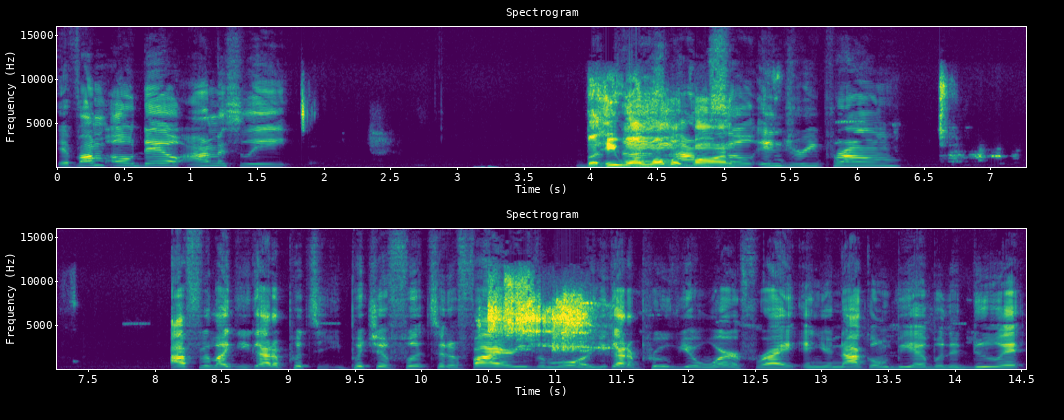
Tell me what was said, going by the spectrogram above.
If I'm Odell, honestly, but he won one with I'm Von. So injury prone. I feel like you got to put put your foot to the fire even more. You got to prove your worth, right? And you're not going to be able to do it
